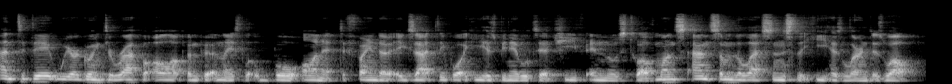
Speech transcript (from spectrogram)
And today we are going to wrap it all up and put a nice little bow on it to find out exactly what he has been able to achieve in those 12 months and some of the lessons that he has learned as well.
